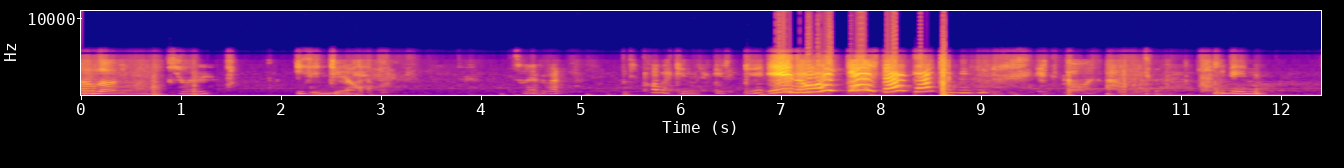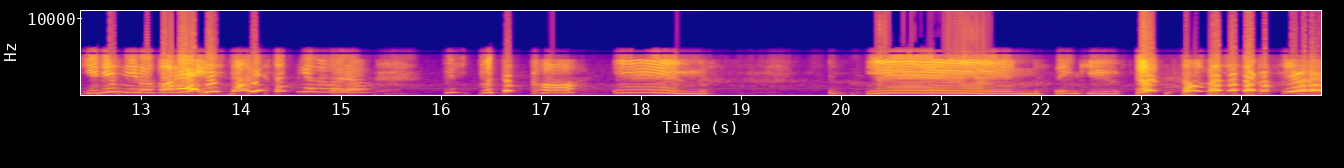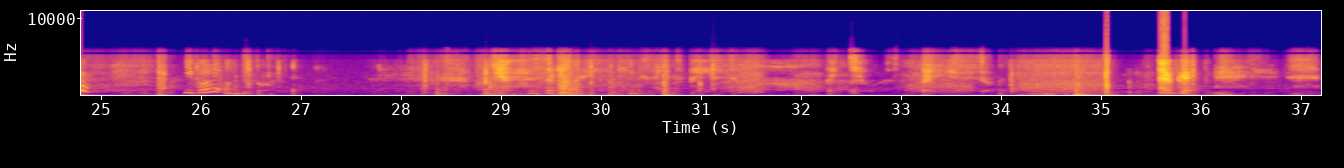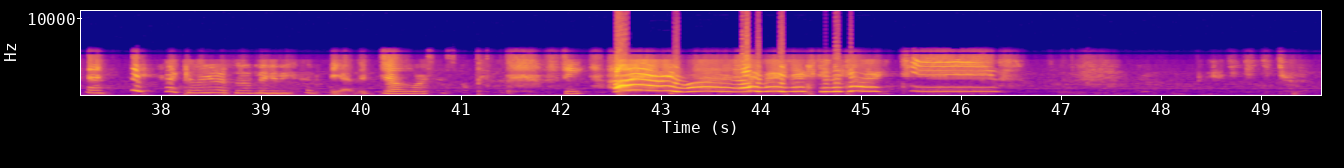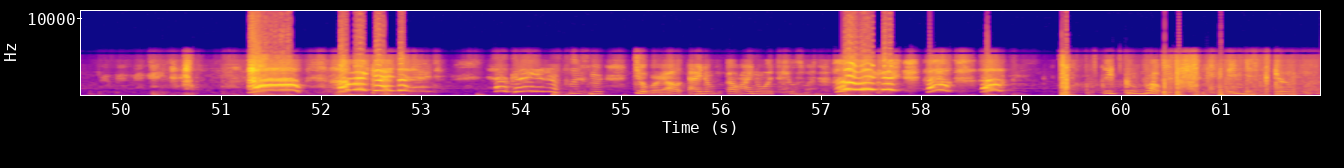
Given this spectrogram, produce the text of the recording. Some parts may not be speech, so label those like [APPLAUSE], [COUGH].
Hello everyone, the killer is in jail. So everyone, go back in there, get get in, oh my gosh, start attacking me. It's going out. Get in. Get in, little boy. Oh, hey, he's stuck, he stuck the other one out. Just put the paw in. In. Thank you. Don't, don't mess with the computer. You got it on the card. Yeah, this is the killer. Can you see its face? The killer's face. Okay. And hey, hi killer, you're so big. Yeah, the jail doors is open. See? Hi everyone! I'm right next to the killer. Cheese! Ow! Ah! Oh my god, that hurt! How can I get a replacement? Don't worry, I'll, I don't. Oh, I know what kills my. Oh my god! Oh, oh. Ow! Ow! The gross and disturbing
